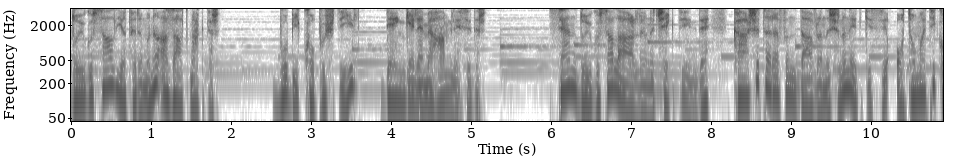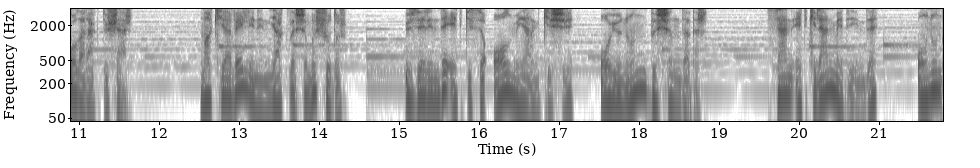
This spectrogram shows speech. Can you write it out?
duygusal yatırımını azaltmaktır. Bu bir kopuş değil, dengeleme hamlesidir. Sen duygusal ağırlığını çektiğinde karşı tarafın davranışının etkisi otomatik olarak düşer. Machiavelli'nin yaklaşımı şudur. Üzerinde etkisi olmayan kişi oyunun dışındadır. Sen etkilenmediğinde onun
